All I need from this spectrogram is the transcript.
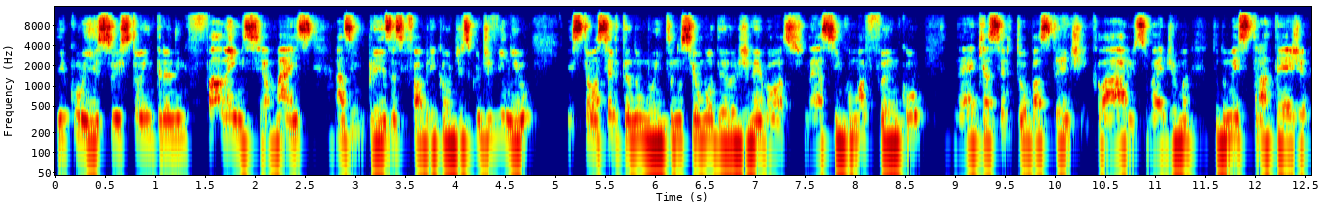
e com isso estou entrando em falência. Mas as empresas que fabricam disco de vinil estão acertando muito no seu modelo de negócio, né? assim como a Funko né, que acertou bastante, e claro, isso vai de uma toda uma estratégia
